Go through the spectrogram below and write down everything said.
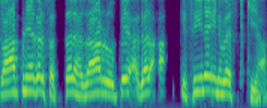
तो आपने अगर सत्तर हज़ार रुपए अगर किसी ने इन्वेस्ट किया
